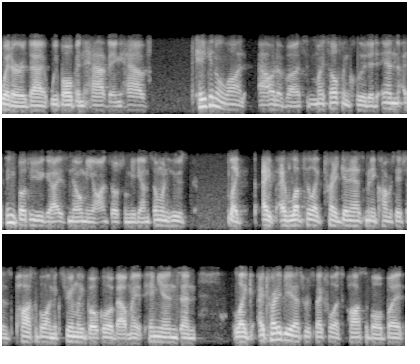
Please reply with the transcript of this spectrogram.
Twitter, that we've all been having, have taken a lot out of us, myself included. And I think both of you guys know me on social media. I'm someone who's like I, I love to like try to get in as many conversations as possible. I'm extremely vocal about my opinions and like I try to be as respectful as possible, but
